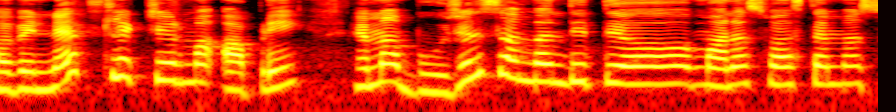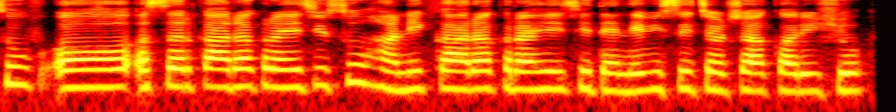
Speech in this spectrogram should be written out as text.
હવે નેક્સ્ટ લેક્ચરમાં આપણે એમાં ભોજન સંબંધિત માનવ સ્વાસ્થ્યમાં શું અસરકારક રહે છે, શું હાનિકારક રહે છે, તેની વિશે ચર્ચા કરીશું.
